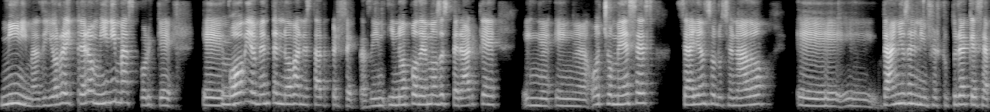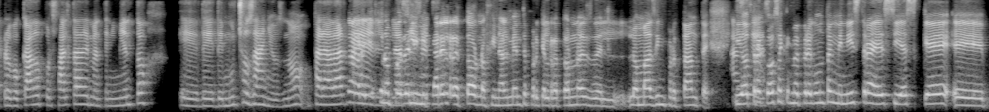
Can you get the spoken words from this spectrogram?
mínimas. Y yo reitero mínimas porque eh, mm. obviamente no van a estar perfectas y, y no podemos esperar que en, en, ocho meses se hayan solucionado daños en la infraestructura que se ha provocado por falta de mantenimiento eh, de, muchos años, ¿no? Para darte... no puede limitar el retorno finalmente porque el retorno es lo más importante. y otra cosa que me preguntan, ministra, es si es que, eh,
